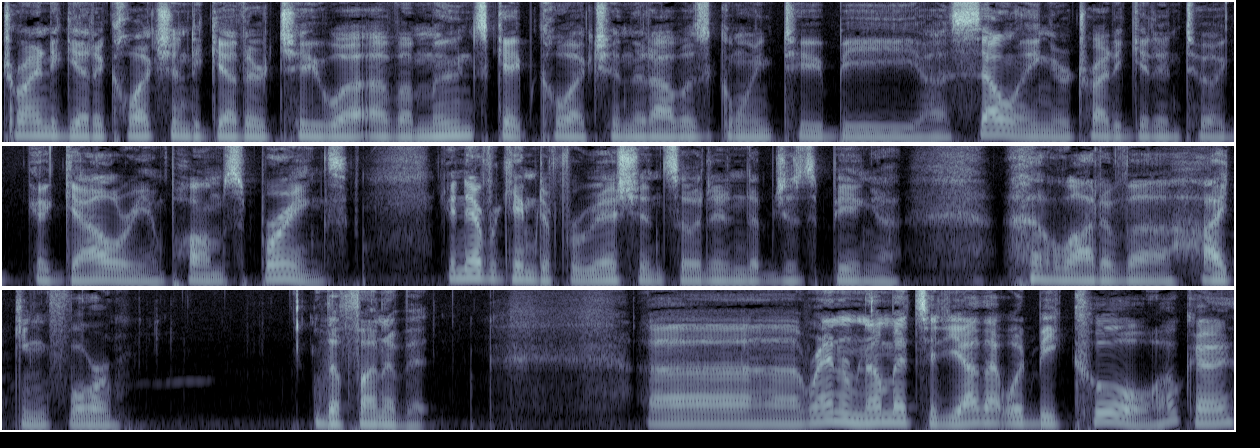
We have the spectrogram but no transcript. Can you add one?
trying to get a collection together to uh, of a moonscape collection that I was going to be uh, selling or try to get into a, a, gallery in Palm Springs. It never came to fruition, so it ended up just being a, a lot of uh, hiking for the fun of it. Uh, Random Nomad said, "Yeah, that would be cool." Okay,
